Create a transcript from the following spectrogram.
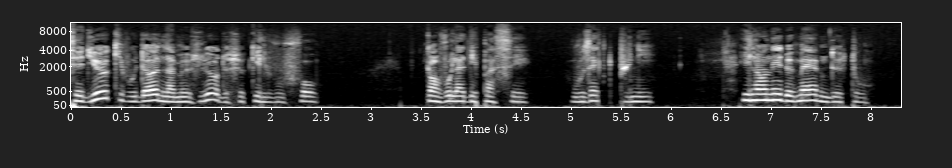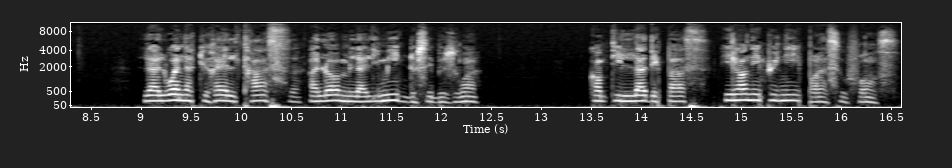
c'est Dieu qui vous donne la mesure de ce qu'il vous faut. Quand vous la dépassez, vous êtes puni. Il en est de même de tout. La loi naturelle trace à l'homme la limite de ses besoins. Quand il la dépasse, il en est puni par la souffrance.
